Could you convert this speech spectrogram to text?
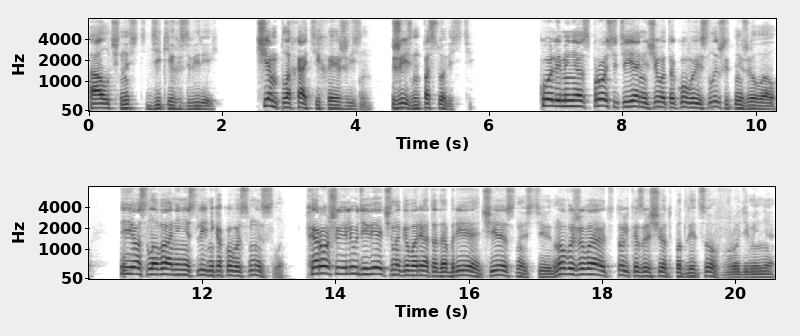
«Алчность диких зверей. Чем плоха тихая жизнь? Жизнь по совести. Коли меня спросите, я ничего такого и слышать не желал. Ее слова не несли никакого смысла. Хорошие люди вечно говорят о добре, честности, но выживают только за счет подлецов вроде меня.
